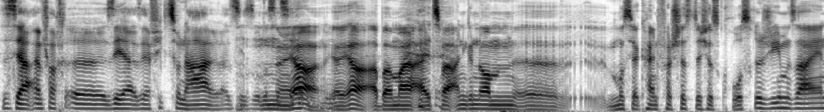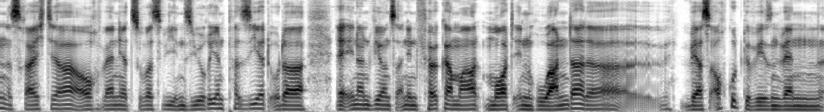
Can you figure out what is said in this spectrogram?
das ist ja einfach äh, sehr, sehr fiktional. Also so, das naja, ja, ja, ja, aber mal als war angenommen, äh, muss ja kein faschistisches Großregime sein. Es reicht ja auch, wenn jetzt sowas wie in Syrien passiert oder erinnern wir uns an den Völkermord in Ruanda, da wäre es auch gut gewesen, wenn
